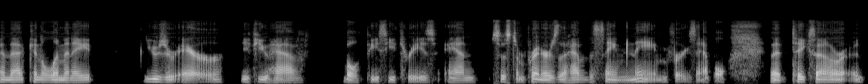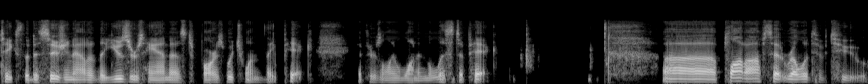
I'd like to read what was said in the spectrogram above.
And that can eliminate user error if you have both PC3s and system printers that have the same name, for example. That takes takes the decision out of the user's hand as to far as which one they pick, if there's only one in the list to pick. Uh, plot offset relative to.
